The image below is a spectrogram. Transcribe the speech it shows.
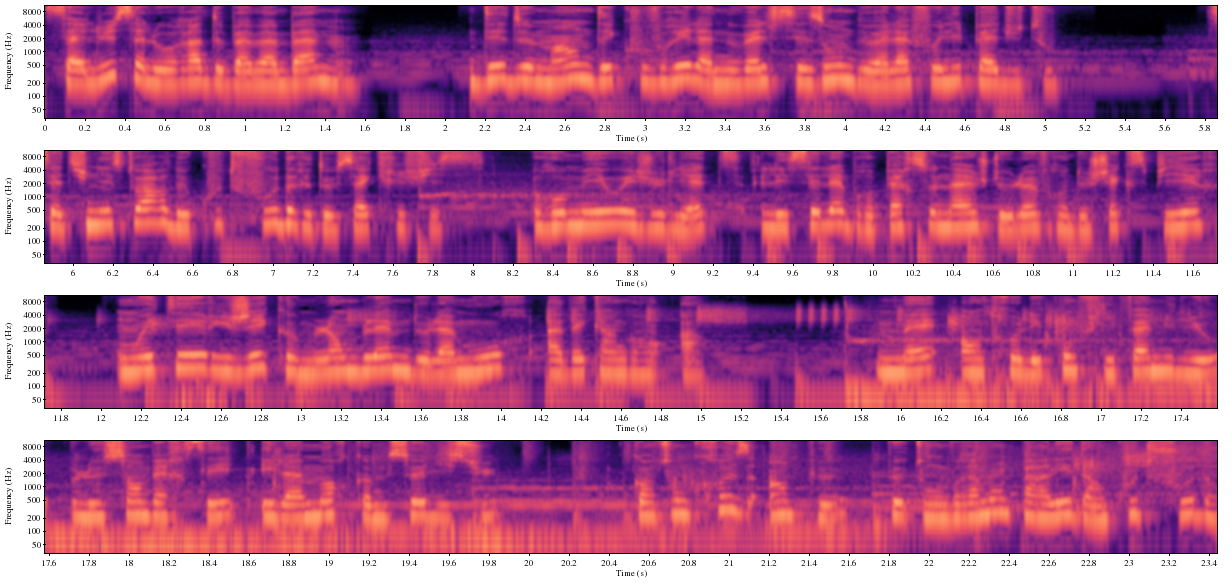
Salut, c'est Laura de Bababam. Dès demain, découvrez la nouvelle saison de À la folie pas du tout. C'est une histoire de coups de foudre et de sacrifice. Roméo et Juliette, les célèbres personnages de l'œuvre de Shakespeare, ont été érigés comme l'emblème de l'amour avec un grand A. Mais entre les conflits familiaux, le sang versé et la mort comme seule issue, quand on creuse un peu, peut-on vraiment parler d'un coup de foudre?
